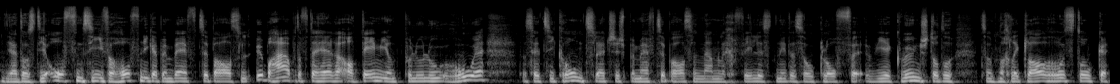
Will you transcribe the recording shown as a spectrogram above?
Ja, dass die offensiven Hoffnungen beim FC Basel überhaupt auf den Herren Ademi und Pululu ruhen, das hat seinen Grund. Zuletzt ist beim FC Basel nämlich vieles nicht so gelaufen wie gewünscht. Oder, um es noch ein bisschen klarer auszudrücken,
